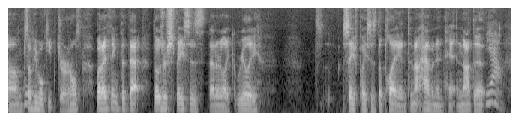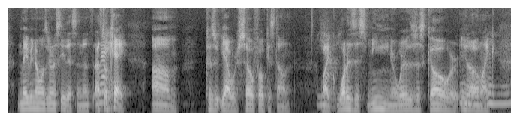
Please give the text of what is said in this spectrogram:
Um, Some people keep journals, but I think that, that those are spaces that are like really safe places to play and to not have an intent and not to yeah. maybe no one's gonna see this and that's, that's Right. okay. Um, cause yeah, we're so focused on like what does this mean or where does this go or you know like Mm-hmm.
